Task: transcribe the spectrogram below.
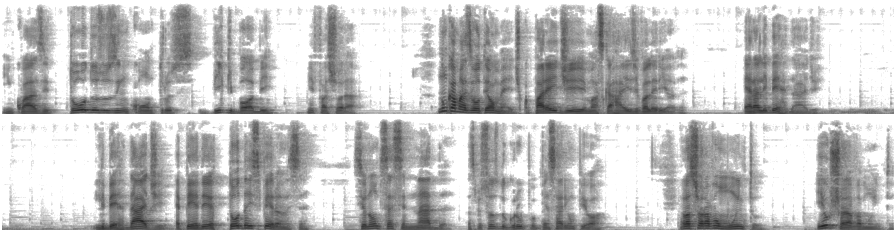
em quase todos os encontros, Big Bob me faz chorar. Nunca mais voltei ao médico. Parei de mascar raiz de valeriana. Era a liberdade. Liberdade é perder toda a esperança. Se eu não dissesse nada, as pessoas do grupo pensariam pior. Elas choravam muito. Eu chorava muito.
